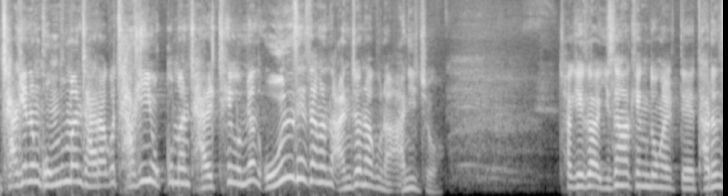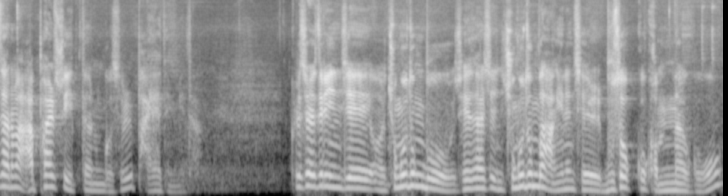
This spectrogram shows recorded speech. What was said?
자기는 공부만 잘하고 자기 욕구만 잘 채우면 온 세상은 안전하구나 아니죠. 자기가 이상하게 행동할 때 다른 사람은 아파할 수 있다는 것을 봐야 됩니다. 그래서 저희들이 이제 어, 중고등부, 제 사실 중고등부 강의는 제일 무섭고 겁나고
